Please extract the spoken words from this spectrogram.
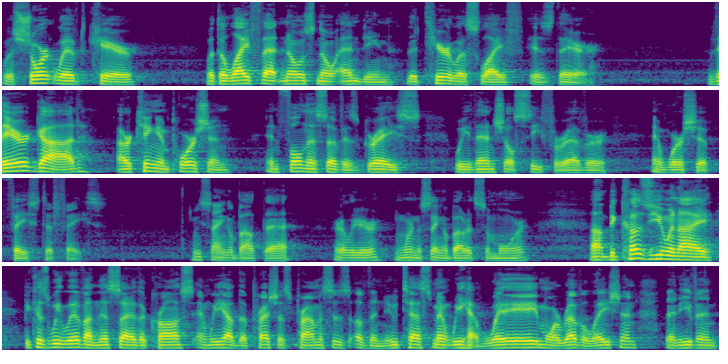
with short lived care, but the life that knows no ending, the tearless life, is there. There, God, our King and portion, in fullness of his grace, we then shall see forever and worship face to face. We sang about that earlier, and we're going to sing about it some more. Uh, because you and I, because we live on this side of the cross and we have the precious promises of the New Testament, we have way more revelation than even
